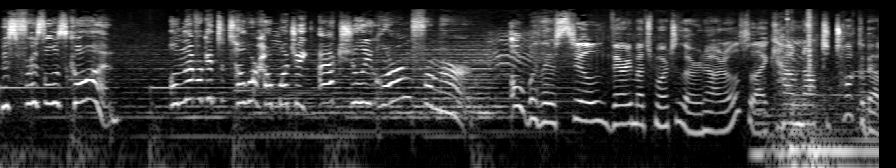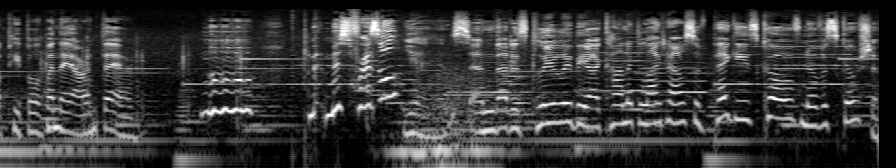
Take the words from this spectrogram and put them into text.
Miss Frizzle is gone. I'll never get to tell her how much I actually learned from her. Oh, well, there's still very much more to learn, Arnold, like how not to talk about people when they aren't there. Miss Frizzle? Yes, and that is clearly the iconic lighthouse of Peggy's Cove, Nova Scotia.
